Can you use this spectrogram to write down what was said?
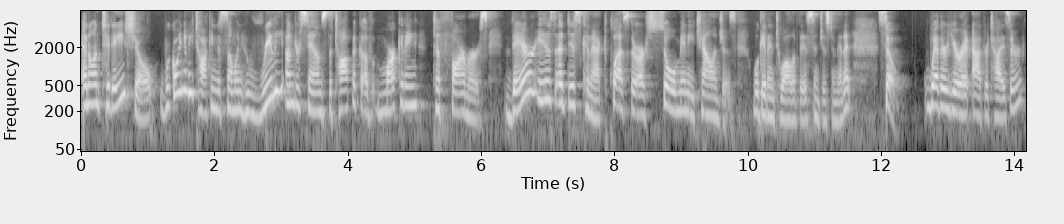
And on today's show, we're going to be talking to someone who really understands the topic of marketing to farmers. There is a disconnect, plus, there are so many challenges. We'll get into all of this in just a minute. So, whether you're an advertiser,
